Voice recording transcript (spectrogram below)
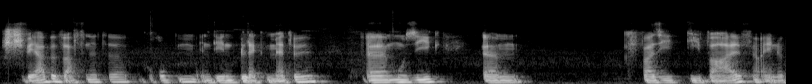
schwer bewaffnete Gruppen, in denen Black Metal äh, Musik ähm, quasi die Wahl für eine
